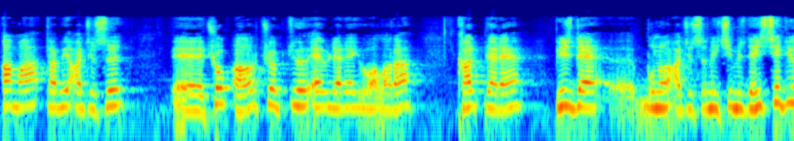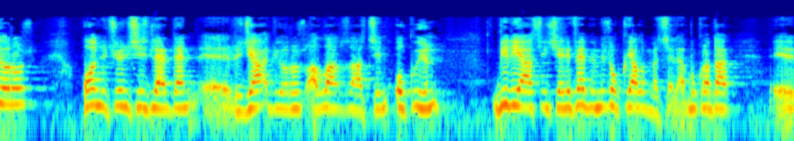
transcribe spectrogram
Ama tabii acısı e, çok ağır çöktü evlere, yuvalara, kalplere. Biz de e, bunu acısını içimizde hissediyoruz. Onun için sizlerden e, rica ediyoruz. Allah rızası için okuyun. Bir Yasin Şerif hepimiz okuyalım mesela. Bu kadar e,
